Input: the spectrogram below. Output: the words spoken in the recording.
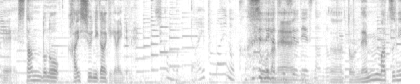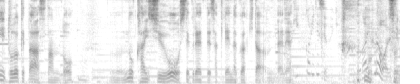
えースタンドの回収に行かなきゃいけないんだよね。しかもだいぶ前のかそうだね。やつですよねスタンド、うーんと年末に届けたスタンド。うんうんの回収をしてくれってさっき連絡が来たんだよカね。リッカリですよね。ドライフラワーですよ。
